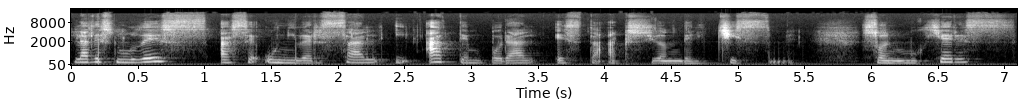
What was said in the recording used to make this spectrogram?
La desnudez hace universal y atemporal esta acción del chisme. Son mujeres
